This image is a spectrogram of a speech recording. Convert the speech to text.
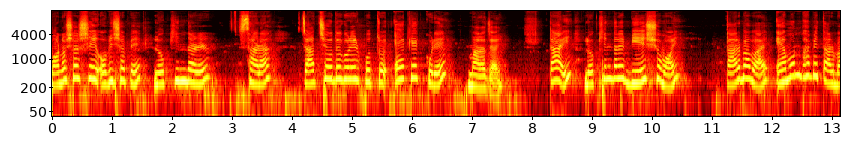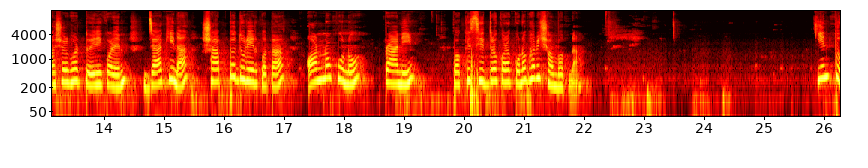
মনসার সেই অভিশাপে লক্ষিন্দারের সারা চাঁদ সৌদাগরের পুত্র এক এক করে মারা যায়। তাই লক্ষিন্দারের বিয়ের সময় তার বাবা এমনভাবে তার বাসরঘর তৈরি করেন যা কিনা সাপ তো দূরের কথা, অন্য কোনো প্রাণী পক্ষে ছিদ্র করা কোনোভাবেই সম্ভব না। কিন্তু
